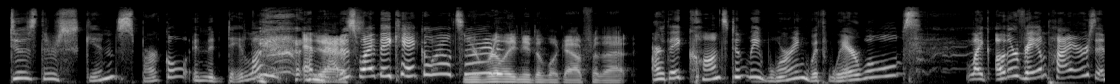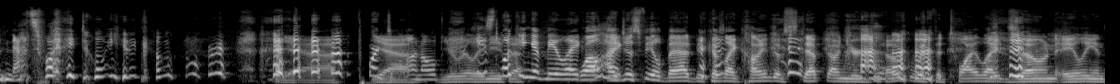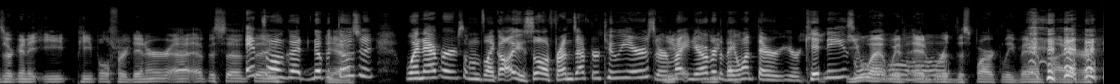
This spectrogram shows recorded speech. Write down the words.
does their skin sparkle in the daylight? And that is why they can't go outside? You really need to look out for that. Are they constantly warring with werewolves? Like other vampires, and that's why they don't want you to come over. Yeah. Poor yeah. Donald. You really He's looking at me like, Well, oh I just feel bad because I kind of stepped on your joke with the Twilight Zone aliens are going to eat people for dinner uh, episode It's thing. all good. No, but Yeah. those are whenever someone's like, "Oh, you still have friends after two years?" They're inviting you over. you- Do they want their your kidneys? You went with. Edward the Sparkly Vampire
